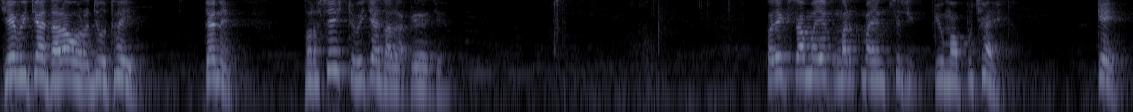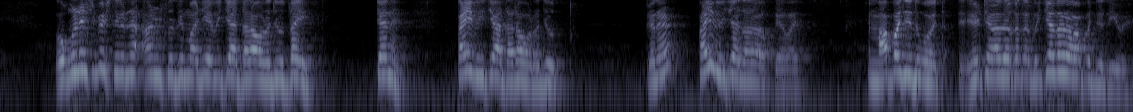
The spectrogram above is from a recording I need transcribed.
જે વિચારધારાઓ રજૂ થઈ તેને પ્રશિષ્ટ વિચારધારા કહે છે. પરીક્ષામાં એક માર્કમાં એમસીક્યુમાં પૂછાય કે ઓગણીસમી સદીના અંત સુધીમાં જે વિચારધારાઓ રજૂ થઈ તેને કઈ વિચારધારાઓ રજૂ તેને કઈ વિચારધારાઓ કહેવાય? એમ આપી દીધું હોય હેઠે કરતા વિચારધારાઓ આપી દીધી હોય.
